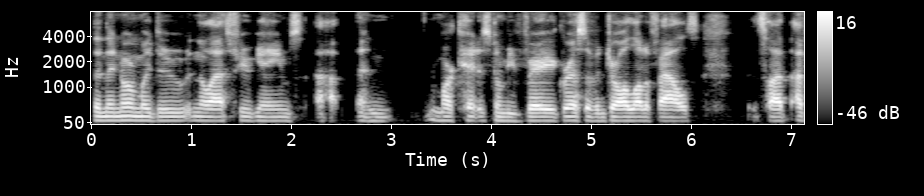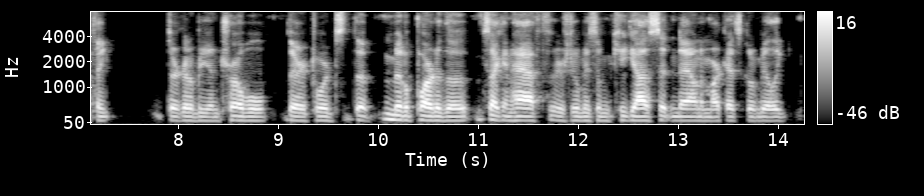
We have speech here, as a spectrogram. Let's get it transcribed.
than they normally do in the last few games, uh, and Marquette is going to be very aggressive and draw a lot of fouls. So I, I think they're going to be in trouble there towards the middle part of the second half. There's going to be some key guys sitting down, and Marquette's going to be able to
